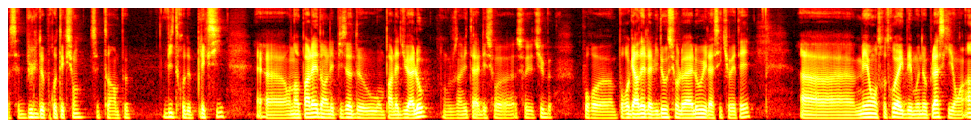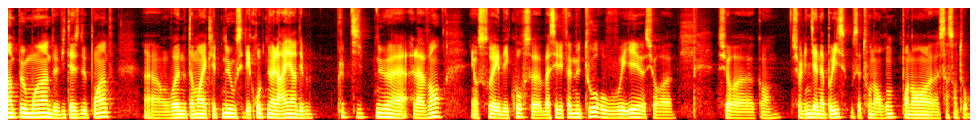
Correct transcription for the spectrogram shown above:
cette bulle de protection, cette un peu vitre de plexi. Euh, on en parlait dans l'épisode où on parlait du halo. Donc, je vous invite à aller sur, sur YouTube pour, euh, pour regarder la vidéo sur le halo et la sécurité. Euh, mais on se retrouve avec des monoplaces qui ont un peu moins de vitesse de pointe. Euh, on voit notamment avec les pneus où c'est des gros pneus à l'arrière, des plus petits pneus à, l'avant. Et on se retrouve avec des courses, euh, bah, c'est les fameux tours où vous voyez euh, sur, euh, sur, euh, sur l'Indianapolis où ça tourne en rond pendant euh, 500 tours.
